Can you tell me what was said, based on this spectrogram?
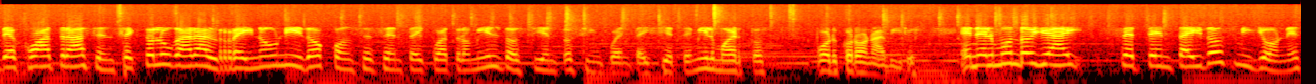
Dejó atrás en sexto lugar al Reino Unido con 64.257.000 muertos por coronavirus. En el mundo ya hay 72 millones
